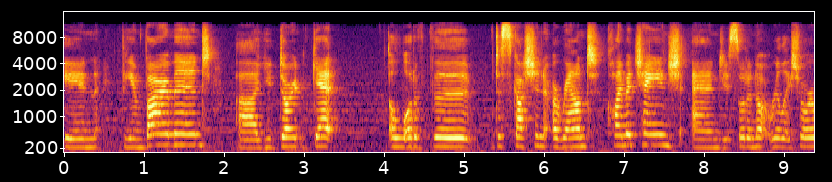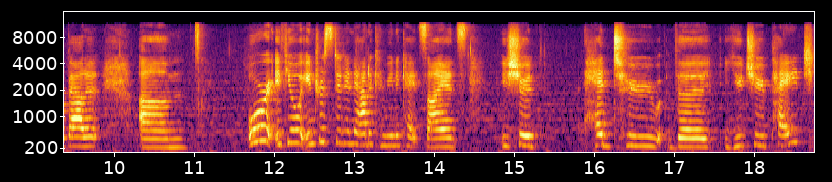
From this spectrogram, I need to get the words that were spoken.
in the environment, uh, you don't get a lot of the discussion around climate change and you're sort of not really sure about it. Um, or if you're interested in how to communicate science, you should head to the YouTube page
